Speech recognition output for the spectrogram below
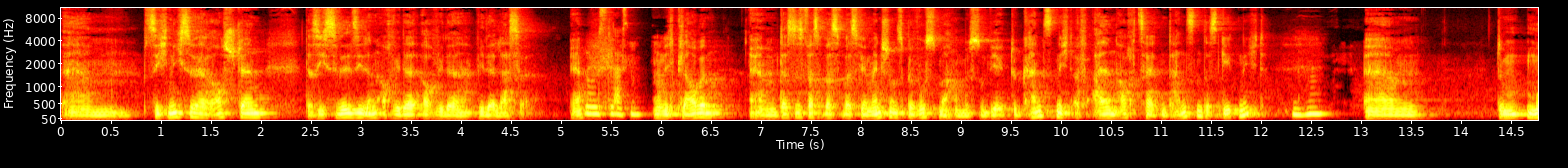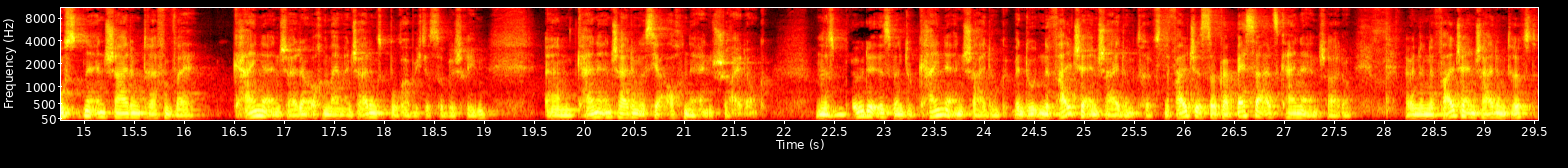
ähm, sich nicht so herausstellen, dass ich es will, sie dann auch wieder, auch wieder, wieder lasse. Ja? Loslassen. Und ich glaube, ähm, das ist was, was, was wir Menschen uns bewusst machen müssen. Wir, du kannst nicht auf allen Hochzeiten tanzen, das geht nicht. Mhm. Ähm, du musst eine Entscheidung treffen, weil keine Entscheidung, auch in meinem Entscheidungsbuch habe ich das so beschrieben, ähm, keine Entscheidung ist ja auch eine Entscheidung. Und das Blöde ist, wenn du keine Entscheidung, wenn du eine falsche Entscheidung triffst, eine falsche ist sogar besser als keine Entscheidung. Weil wenn du eine falsche Entscheidung triffst,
